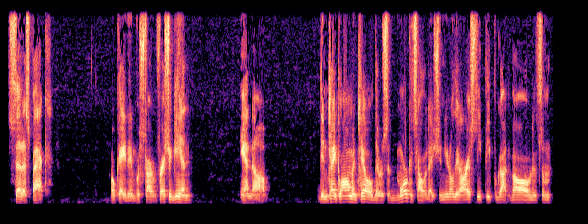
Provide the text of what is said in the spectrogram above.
set us back. Okay, then we're starting fresh again. And uh, didn't take long until there was more consolidation. You know, the RSC people got involved and some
